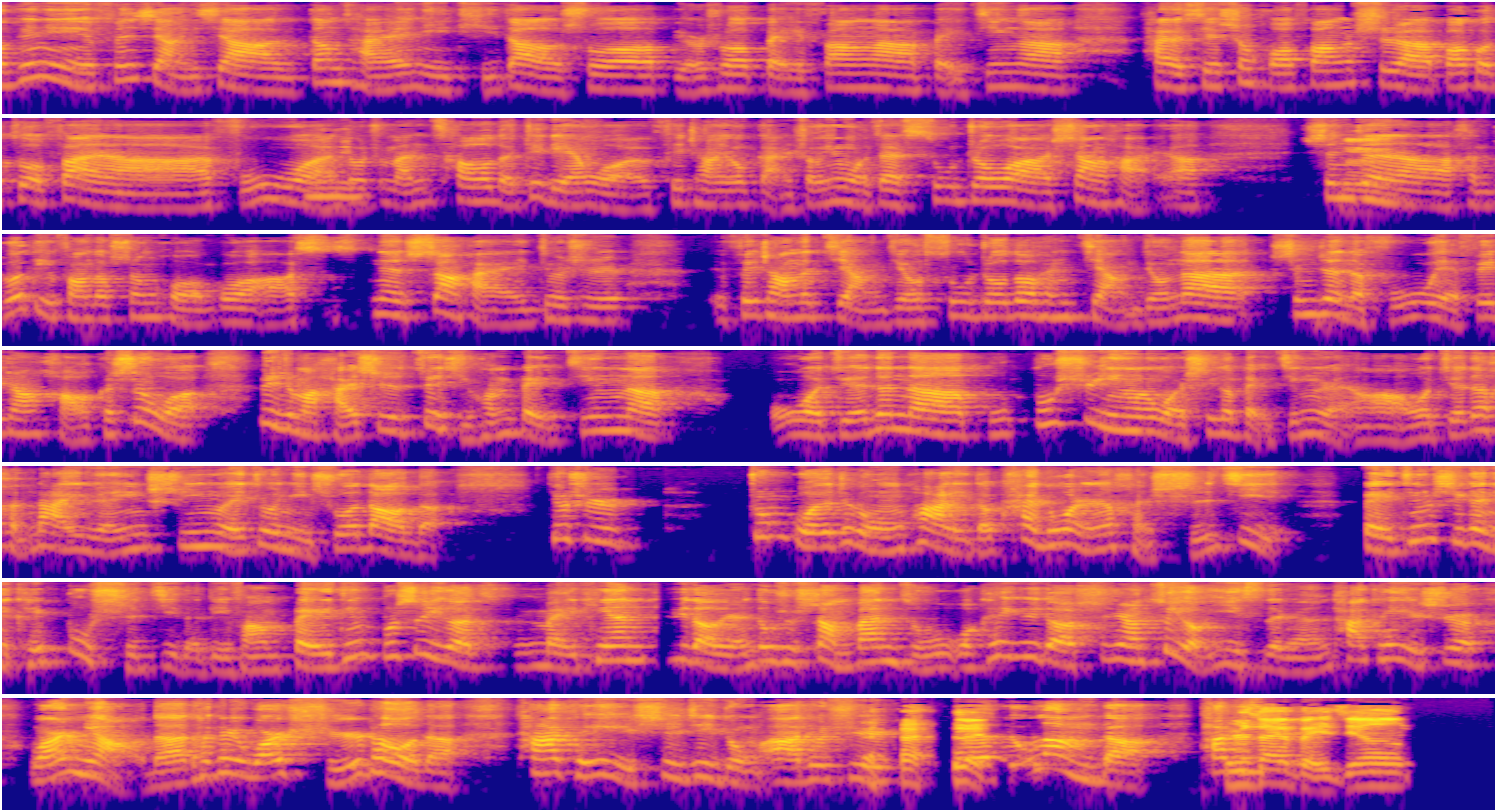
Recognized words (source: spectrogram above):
我跟你分享一下，刚才你提到说，比如说北方啊、北京啊，还有一些生活方式啊，包括做饭啊、服务啊，都是蛮糙的。这点我非常有感受，因为我在苏州啊、上海啊、深圳啊很多地方都生活过啊。那上海就是非常的讲究，苏州都很讲究，那深圳的服务也非常好。可是我为什么还是最喜欢北京呢？我觉得呢，不不是因为我是一个北京人啊，我觉得很大一个原因是因为就你说到的，就是中国的这个文化里头太多人很实际，北京是一个你可以不实际的地方。北京不是一个每天遇到的人都是上班族，我可以遇到世界上最有意思的人，他可以是玩鸟的，他可以玩石头的，他可以是这种啊，就是 流浪的，他是在北京。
